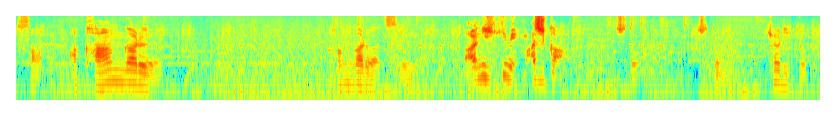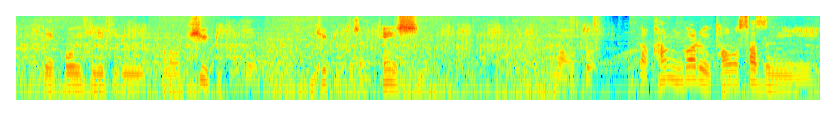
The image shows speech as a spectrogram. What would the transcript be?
さあ、あ、カンガルー。カンガルーは強い。あ、2匹目マジかちょっと、ちょっと、距離取って攻撃できる、このキューピット、キューピットじゃない、天使。まあ、音、だカンガルー倒さずに、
